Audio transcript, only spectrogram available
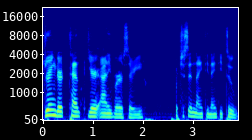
during their 10th year anniversary, which is in 1992.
